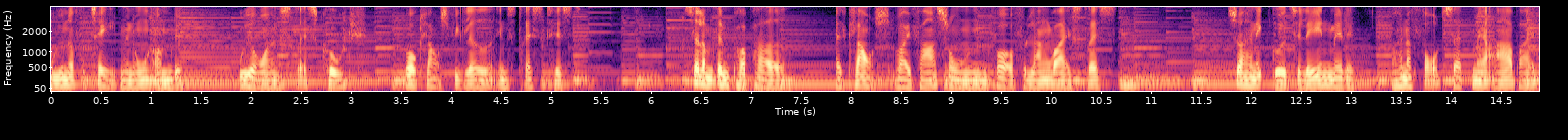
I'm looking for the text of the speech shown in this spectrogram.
uden at få talt med nogen om det, udover en stresscoach, hvor Claus fik lavet en stresstest. Selvom den påpegede, at Claus var i farzonen for at få langvarig stress, så har han ikke gået til lægen med det, og han har fortsat med at arbejde,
